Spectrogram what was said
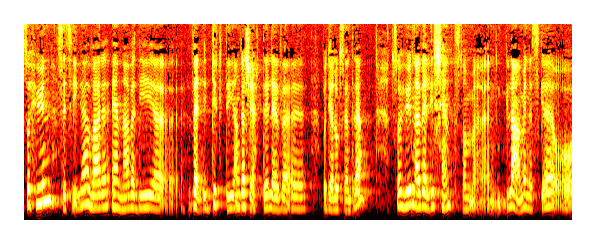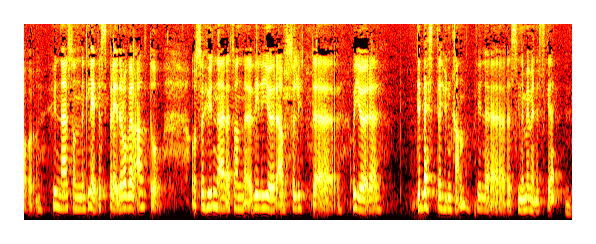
Så hun, Cecilia, var en av de veldig dyktige, engasjerte elever på dialogsenteret. Så hun er veldig kjent som en glad menneske, og hun er sånn gledesspreder overalt. og så hun er sånn, vil gjøre absolutt uh, å gjøre det beste hun kan til uh, sine medmennesker. Mm.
